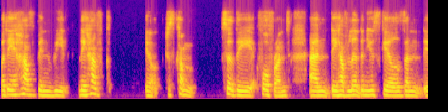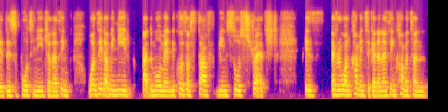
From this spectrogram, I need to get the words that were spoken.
but they have been re- they have, you know, just come to the forefront and they have learned the new skills and they're, they're supporting each other. I think one thing that we need at the moment because of staff being so stretched is everyone coming together. And I think Homerton,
